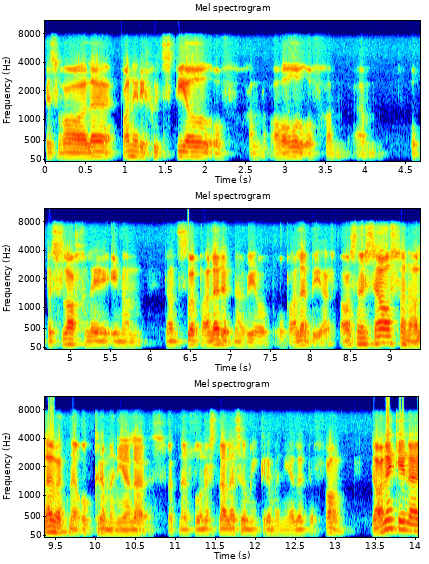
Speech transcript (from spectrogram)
Is waar hulle van hierdie goed steel of gaan haal of gaan um, op beslag lê en dan dan koop hulle dit nou weer op op hulle beurt. Daar's nou selfs van hulle wat nou ook kriminele is, wat nou veronderstel is om die kriminele te vang. Dan het jy nou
